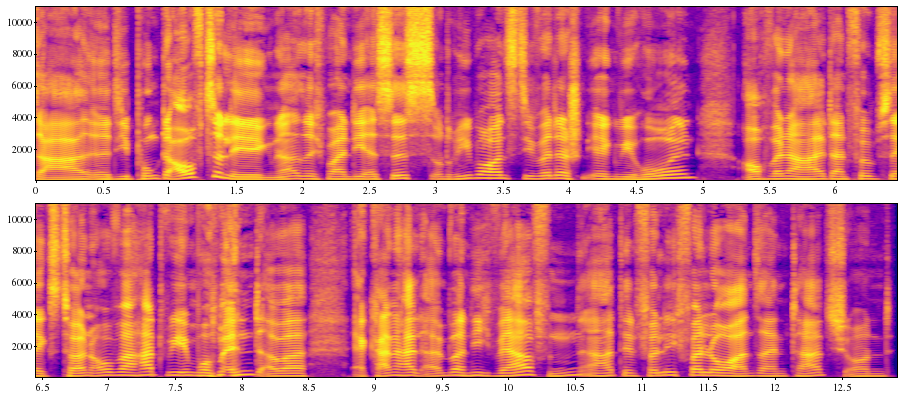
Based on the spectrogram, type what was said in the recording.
da äh, die Punkte aufzulegen. Ne? Also ich meine, die Assists und Rebounds, die wird er schon irgendwie holen, auch wenn er halt dann 5, 6 Turnover hat, wie im Moment, aber er kann halt einfach nicht werfen. Er hat den völlig verloren, seinen Touch und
